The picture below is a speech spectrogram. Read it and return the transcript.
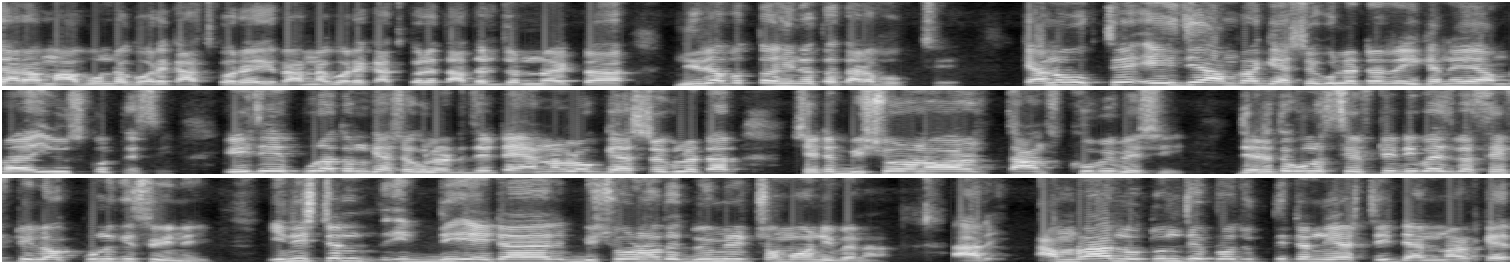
যারা মা বোনরা ঘরে কাজ করে, রান্নাঘরে কাজ করে, তাদের জন্য একটা নিরাপত্তাহীনতা তারা ভুগছে। কেন ভুগছে? এই যে আমরা গ্যাস রেগুলেটর এখানে আমরা ইউজ করতেছি। এই যে পুরাতন গ্যাস রেগুলেটর, যেটা অ্যানালগ গ্যাস রেগুলেটর, সেটা বিস্ফোরণ হওয়ার চান্স খুবই বেশি। যেটাতে কোনো সেফটি ডিভাইস বা সেফটি লক কোনো কিছুই নেই। ইনস্ট্যান্ট এটা বিস্ফোরণ হতে দুই মিনিট সময় নিবে না। আর আমরা নতুন যে প্রযুক্তিটা নিয়ে আসছি ডেনমার্কের,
